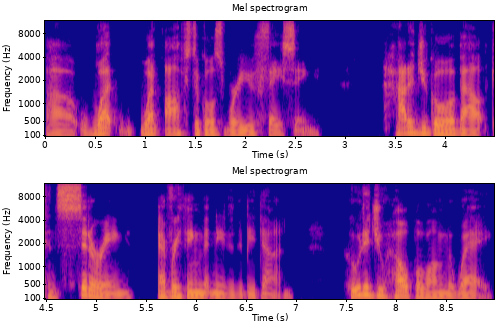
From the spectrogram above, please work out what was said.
Uh, what what obstacles were you facing? How did you go about considering everything that needed to be done? Who did you help along the way?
